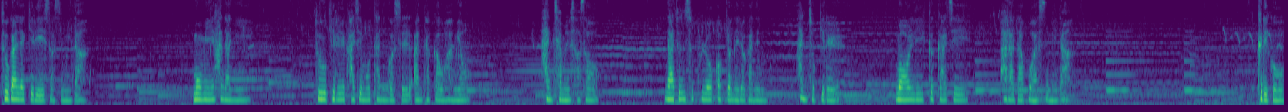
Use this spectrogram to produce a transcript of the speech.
두 갈래 길이 있었습니다. 몸이 하나니 두 길을 가지 못하는 것을 안타까워하며 한참을 서서 낮은 숲으로 꺾여 내려가는 한쪽 길을 멀리 끝까지 바라다 보았습니다. 그리고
